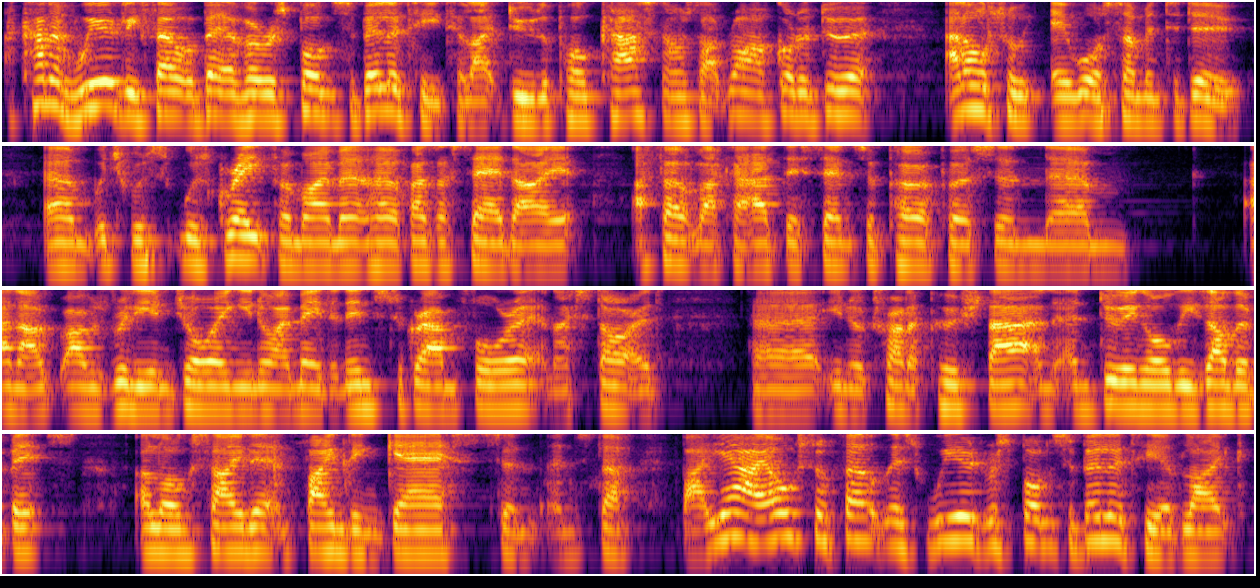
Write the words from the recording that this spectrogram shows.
I kind of weirdly felt a bit of a responsibility to like do the podcast, and I was like, right, I've got to do it. And also, it was something to do um, which was was great for my mental health. As I said, I I felt like I had this sense of purpose and um, and I, I, was really enjoying. You know, I made an Instagram for it, and I started uh, you know trying to push that and, and doing all these other bits alongside it and finding guests and, and stuff. But yeah, I also felt this weird responsibility of like,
